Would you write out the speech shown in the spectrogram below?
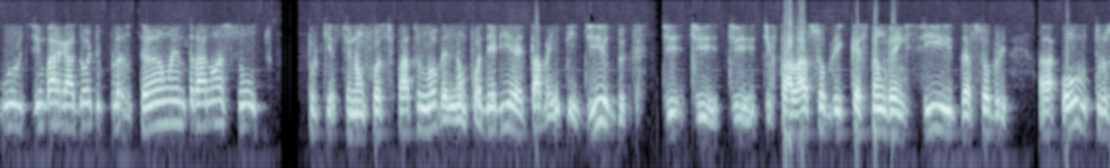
o desembargador de plantão entrar no assunto. Porque se não fosse fato novo, ele não poderia, estava impedido de, de, de, de falar sobre questão vencida, sobre uh, outros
